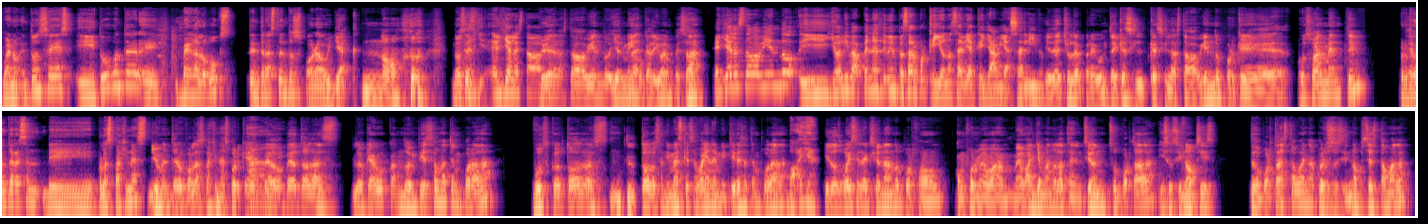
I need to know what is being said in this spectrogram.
Bueno, entonces, ¿y tú, Gunter? Eh, Megalobox, ¿te enteraste entonces por Aoyak? No, no sé, él, él ya la estaba. yo ya la estaba viendo y él me dijo que la iba a empezar Él ya la estaba viendo y yo le iba apenas le iba a empezar porque yo no sabía que ya había salido. y de hecho le pregunté que si, que si la estaba viendo porque usualmente ¿Pero tú Em. te enteras de, por las páginas? Yo me entero por las páginas porque Ah, veo, veo todas las. Lo que hago cuando empieza una temporada, busco todos los, todos los animes que se vayan a emitir esa temporada Vaya. y los voy seleccionando por favor, conforme van- me van llamando la atención su portada y su sinopsis. Su portada está buena, pero su sinopsis está mala.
